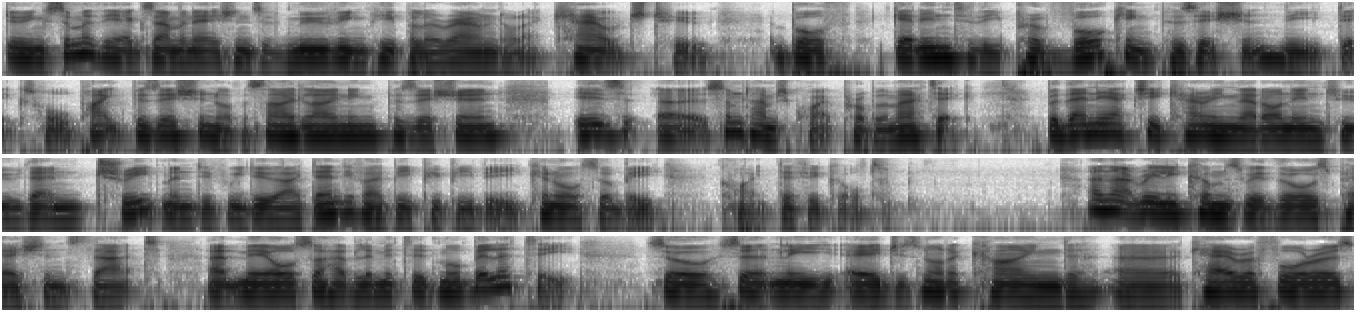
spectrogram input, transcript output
doing some of the examinations of moving people around on a couch to both get into the provoking position, the Dix-Hallpike position or the side lying position, is uh, sometimes quite problematic. But then actually carrying that on into then treatment, if we do identify BPPV, can also be quite difficult. And that really comes with those patients that uh, may also have limited mobility. So, certainly, age is not a kind uh, carer for us.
